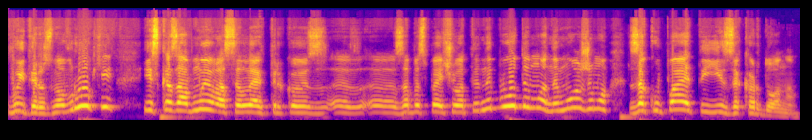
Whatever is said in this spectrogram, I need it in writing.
витер знов руки і сказав: ми вас електрикою е, е, забезпечувати не будемо, не можемо, закупайте її за кордоном.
